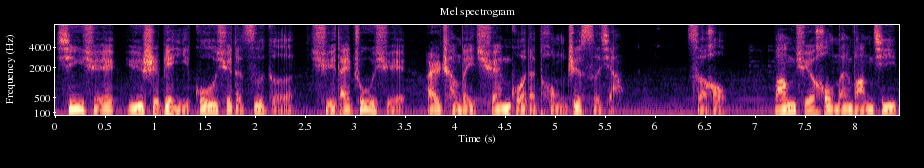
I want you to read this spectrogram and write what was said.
心学于是便以国学的资格取代诸学，而成为全国的统治思想。此后，王学后门王基、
